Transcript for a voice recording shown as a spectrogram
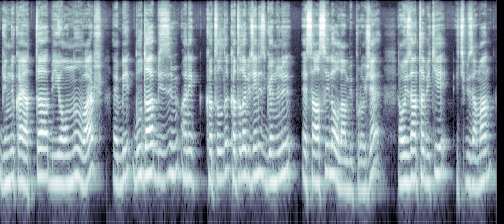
günlük hayatta bir yoğunluğu var. E, bu da bizim hani katıldı katılabileceğiniz gönüllü esasıyla olan bir proje. E, o yüzden tabii ki hiçbir zaman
